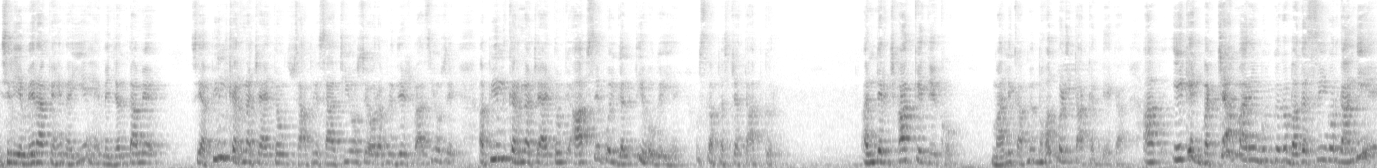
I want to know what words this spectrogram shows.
इसलिए मेरा कहना यह है, मैं जनता में से अपील करना चाहता हूँ, अपने साथियों से और अपने देशवासियों से अपील करना चाहता हूँ कि आपसे कोई गलती हो गई है, उसका पश्चाताप करो। अंदर झाँक के देखो। मालिक आप में बहुत बड़ी ताकत देगा। आप एक एक बच्चा हमारे मुल्क का, भगत सिंह और गांधी है।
